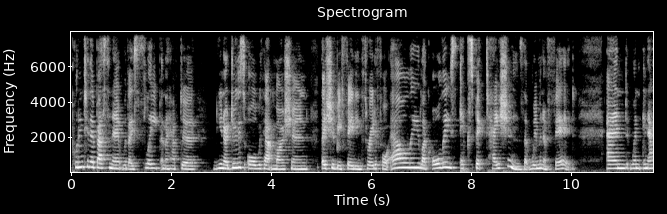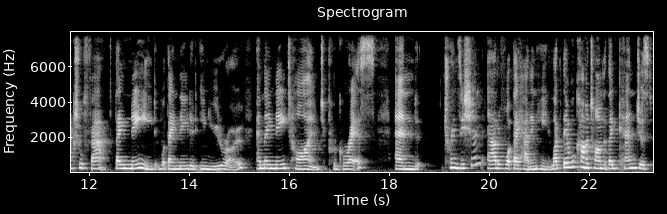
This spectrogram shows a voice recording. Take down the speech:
put into their bassinet where they sleep and they have to you know, do this all without motion. They should be feeding three to four hourly, like all these expectations that women are fed. And when in actual fact, they need what they needed in utero and they need time to progress and transition out of what they had in here. Like there will come a time that they can just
